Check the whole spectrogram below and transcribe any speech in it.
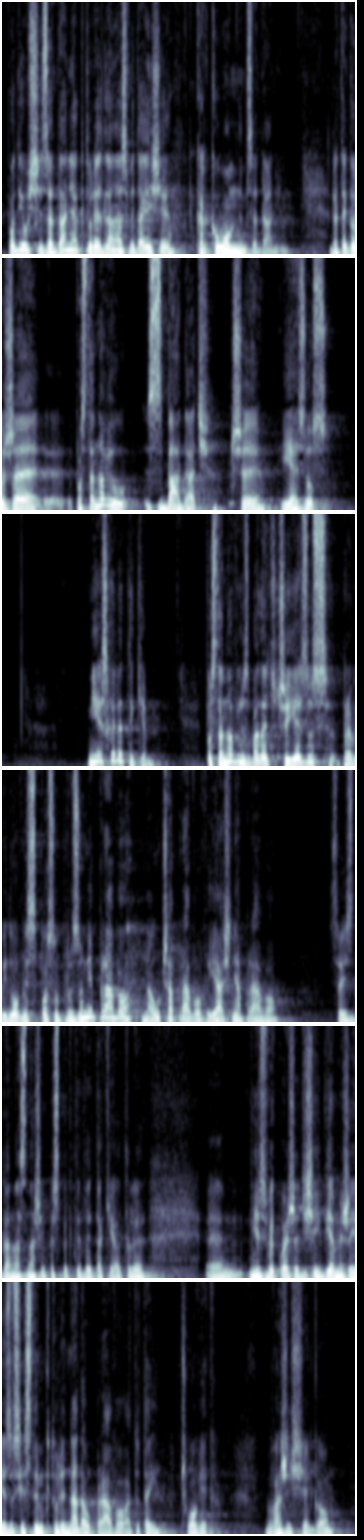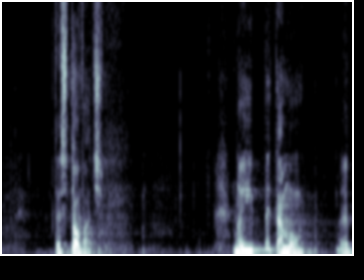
podjął się zadania, które dla nas wydaje się karkołomnym zadaniem. Dlatego, że e, postanowił zbadać, czy Jezus nie jest heretykiem. Postanowił zbadać, czy Jezus w prawidłowy sposób rozumie prawo, naucza prawo, wyjaśnia prawo, co jest dla nas z naszej perspektywy takie o tyle niezwykłe, że dzisiaj wiemy, że Jezus jest tym, który nadał prawo, a tutaj człowiek waży się go testować. No i pyta mu,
